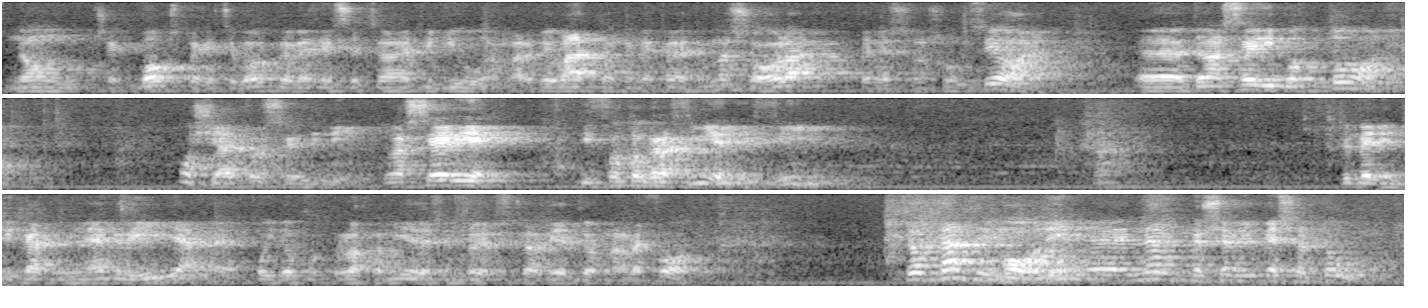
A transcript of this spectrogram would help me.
non checkbox perché checkbox potrebbe selezionare più di una, ma radio button che ne prende una sola potrebbe essere una soluzione, eh, da una serie di bottoni, ho scelto una serie di link, una serie di fotografie di figli, tutte belle indicate nella griglia, e poi dopo la famiglia deve sempre stare di aggiornare le foto. Ci sono tanti modi, eh, ne ho scelto uno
